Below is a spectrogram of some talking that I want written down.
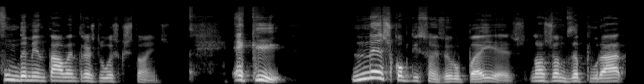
fundamental entre as duas questões. É que nas competições europeias, nós vamos apurar,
